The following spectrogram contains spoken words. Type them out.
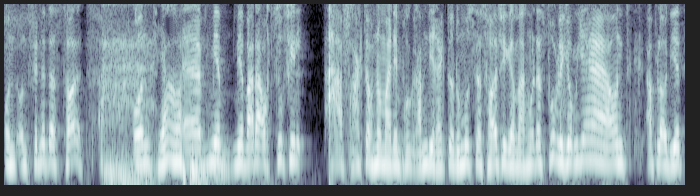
und, und findet das toll. Und Ja, äh, mir, mir war da auch zu viel, ah, frag doch nochmal den Programmdirektor, du musst das häufiger machen. Und das Publikum, yeah, und applaudiert.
